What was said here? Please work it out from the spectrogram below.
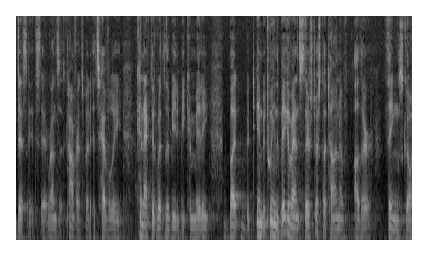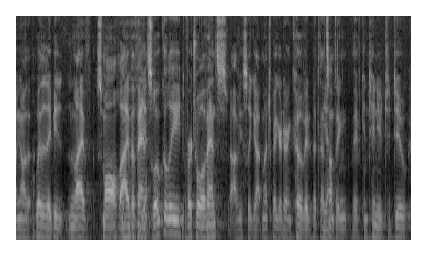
this, it's, it runs this conference, but it's heavily connected with the B2B committee. But in between the big events, there's just a ton of other things going on, whether they be live, small mm-hmm. live events locally, virtual events, obviously got much bigger during COVID, but that's Yeah. something they've continued to do.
